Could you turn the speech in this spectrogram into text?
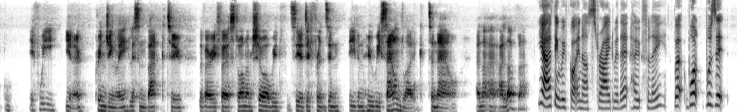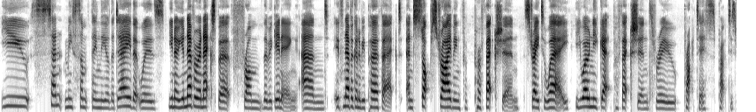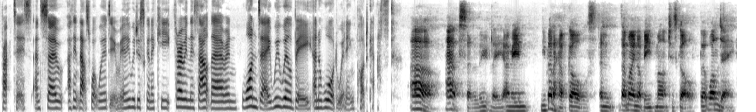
if we, you know, cringingly listen back to the very first one, I'm sure we'd see a difference in even who we sound like to now. And I, I love that. Yeah, I think we've got in our stride with it, hopefully. But what was it you sent me something the other day that was, you know, you're never an expert from the beginning and it's never going to be perfect. And stop striving for perfection straight away. You only get perfection through practice, practice, practice. And so I think that's what we're doing, really. We're just going to keep throwing this out there. And one day we will be an award winning podcast. Oh, absolutely. I mean, you've got to have goals. And that might not be March's goal, but one day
